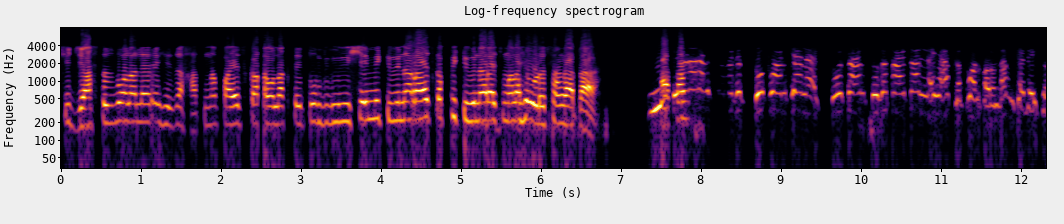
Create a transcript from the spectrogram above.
शी जास्तच बोलायला रे हे हात ना पायच काढावं लागतंय तू विषय मिटविणार आहेस का पिटविणार आहेस मला एवढं सांग आता. मी आता- तुला म्हणजे तू फोन केलाय तू सांग तुझं काय चाललंय? हे असं फोन करून धमक्या द्यायचं.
